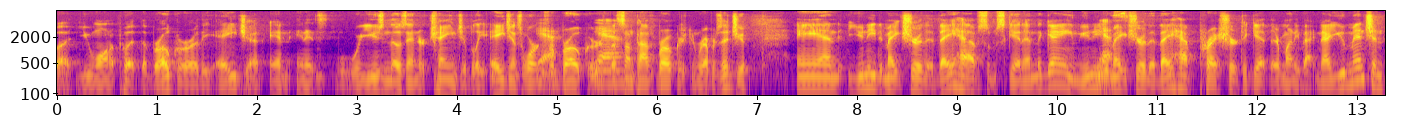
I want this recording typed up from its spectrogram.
But you want to put the broker or the agent, and, and it's we're using those interchangeably. Agents work Yeah, for brokers, yeah. but sometimes brokers can represent you. And you need to make sure that they have some skin in the game. You need to make sure that they have pressure to get their money back. Now, you mentioned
